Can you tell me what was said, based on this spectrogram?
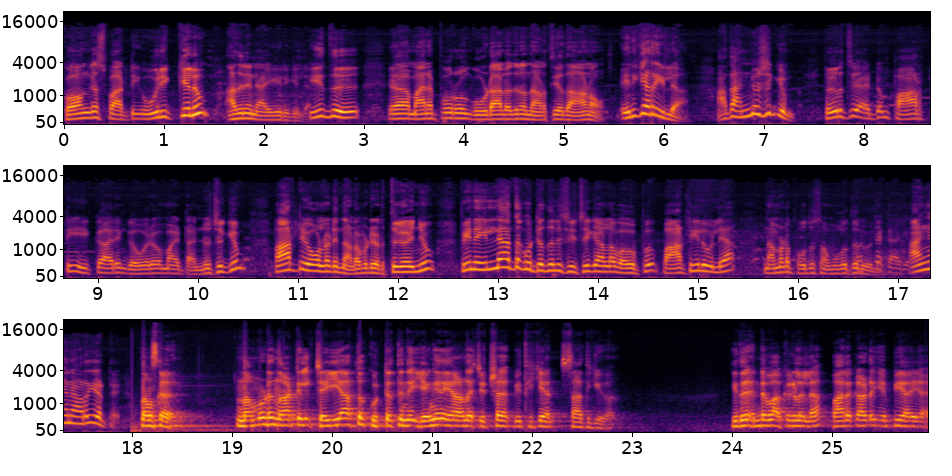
കോൺഗ്രസ് പാർട്ടി ഒരിക്കലും അതിനെ ന്യായീകരിക്കില്ല. ഇത് മനഃപൂർവം ഗൂഢാലോചന നടത്തിയതാണോ? എനിക്കറിയില്ല. അത് അന്വേഷിക്കും. തീർച്ചയായിട്ടും പാർട്ടി ഇക്കാര്യം ഗൗരവമായിട്ട് അന്വേഷിക്കും. പാർട്ടി ഓൾറെഡി നടപടി എടുത്തു കഴിഞ്ഞു. പിന്നെ ഇല്ലാത്ത കുറ്റത്തിന് ശിക്ഷിക്കാനുള്ള വകുപ്പ് പാർട്ടിയിലുമില്ല നമ്മുടെ പൊതുസമൂഹത്തിലുമില്ല അങ്ങനെ അറിയട്ടെ. നമസ്കാരം. നമ്മുടെ നാട്ടിൽ ചെയ്യാത്ത കുറ്റത്തിന് എങ്ങനെയാണ് ശിക്ഷ വിധിക്കാൻ സാധിക്കുക? ഇത് എന്റെ വാക്കുകളല്ല പാലക്കാട് എം പി ആയ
